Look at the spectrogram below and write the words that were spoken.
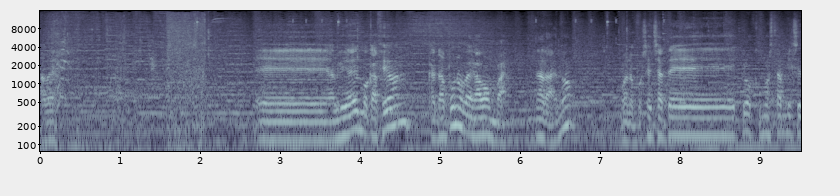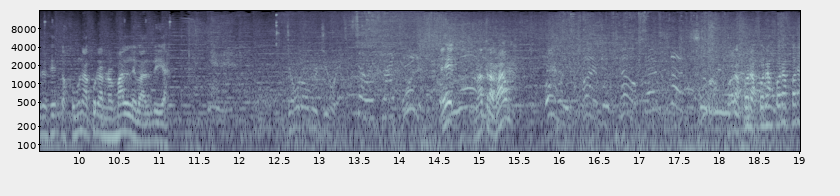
A ver. Eh, habilidad de invocación. Catapuno, Vega Bomba. Nada, ¿no? Bueno, pues échate. Como está en 1700. Como una cura normal le valdría. ¡Eh! ¡Me ha tragado! Fuera, fuera, fuera, fuera, fuera.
